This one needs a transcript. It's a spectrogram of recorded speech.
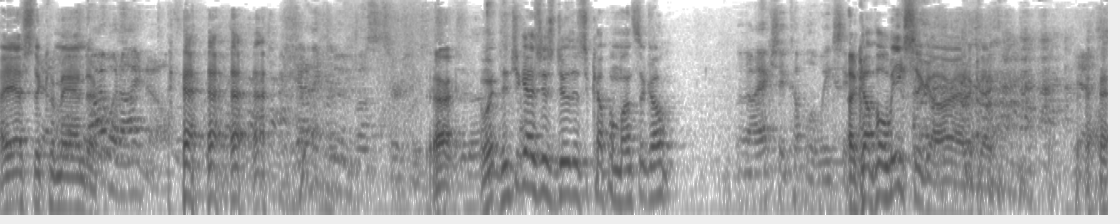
I asked the commander. Why would I know? Yeah, I think we're doing post insertion. All right. What- Didn't you guys just do this a couple months ago? No, actually, a couple of weeks ago. A ago. couple weeks ago, all right, okay. Yeah.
